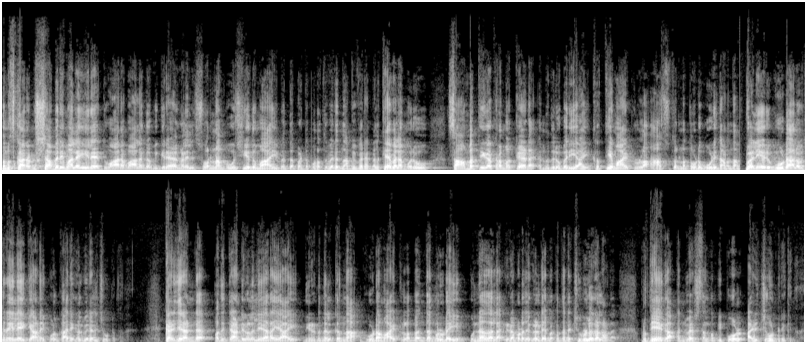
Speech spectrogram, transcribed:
നമസ്കാരം. ശബരിമലയിലെ ദ്വാരപാലക വിഗ്രഹങ്ങളിൽ സ്വർണം പൂശിയതുമായി ബന്ധപ്പെട്ട് പുറത്തുവരുന്ന വിവരങ്ങൾ. കേവലം ഒരു സാമ്പത്തിക ക്രമക്കേട് എന്നതിലുപരിയായി കൃത്യമായിട്ടുള്ള ആസൂത്രണത്തോടു കൂടി നടന്ന വലിയൊരു ഗൂഢാലോചനയിലേക്കാണ് ഇപ്പോൾ കാര്യങ്ങൾ വിരൽ ചൂട്ടുന്നത് കഴിഞ്ഞ രണ്ട് പതിറ്റാണ്ടുകളിലേറെയായി നീണ്ടു നിൽക്കുന്ന ഗൂഢമായിട്ടുള്ള ബന്ധങ്ങളുടെയും ഉന്നതതല ഇടപെടലുകളുടെയും ഒക്കെ തന്നെ ചുരുളുകളാണ് പ്രത്യേക അന്വേഷണ സംഘം ഇപ്പോൾ അഴിച്ചുകൊണ്ടിരിക്കുന്നത്.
